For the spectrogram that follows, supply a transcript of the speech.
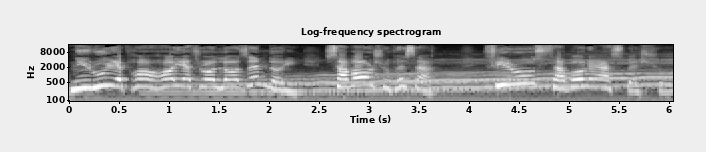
نیروی پاهایت را لازم داری سوار شو پسر. فیروز سوار اسبش شد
